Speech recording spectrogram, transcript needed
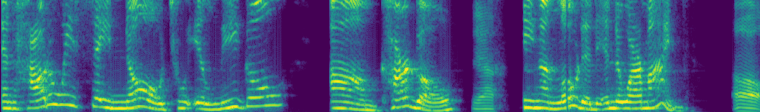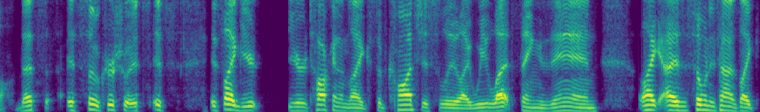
and how do we say no to illegal um, cargo yeah. being unloaded into our mind. Oh, that's it's so crucial. It's it's it's like you're you're talking like subconsciously, like we let things in. Like I, so many times, like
